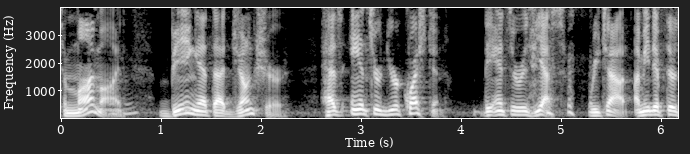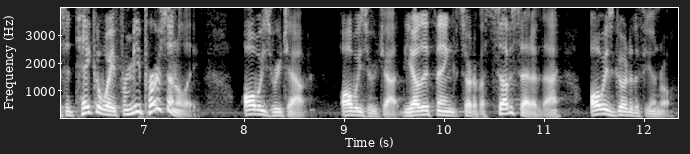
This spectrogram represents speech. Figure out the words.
To my mind, mm-hmm. being at that juncture has answered your question. The answer is yes, reach out. I mean, if there's a takeaway for me personally, always reach out. Always reach out. The other thing, sort of a subset of that, always go to the funeral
